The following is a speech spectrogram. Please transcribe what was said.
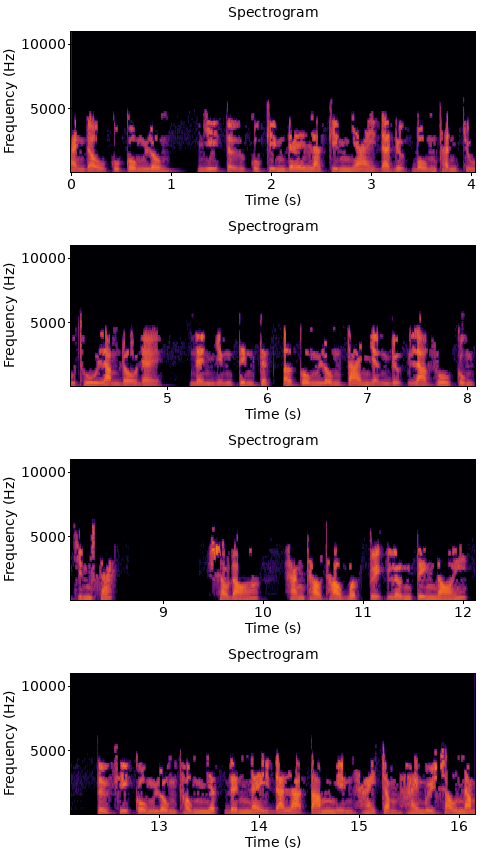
hàng đầu của côn lôn, nhi tử của kiếm đế là kiếm nhai đã được bổn thành chủ thu làm đồ đệ, nên những tin tức ở côn lôn ta nhận được là vô cùng chính xác. Sau đó, hắn thao thao bất tuyệt lớn tiếng nói, từ khi Côn Lôn thống nhất đến nay đã là 8.226 năm,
